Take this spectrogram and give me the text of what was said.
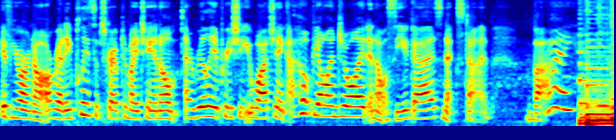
If you are not already, please subscribe to my channel. I really appreciate you watching. I hope y'all enjoyed, and I will see you guys next time. Bye!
